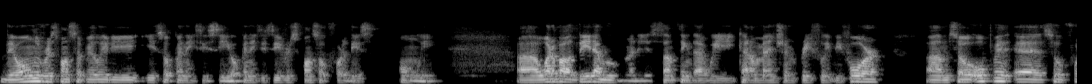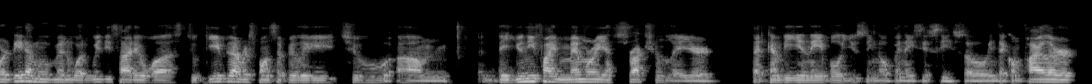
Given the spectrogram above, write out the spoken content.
the only responsibility is OpenACC. OpenACC is responsible for this only. Uh, what about data movement is something that we kind of mentioned briefly before. Um, so open, uh, so for data movement, what we decided was to give that responsibility to um, the unified memory abstraction layer that can be enabled using OpenACC. So in the compiler,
